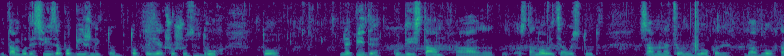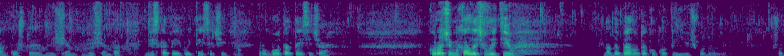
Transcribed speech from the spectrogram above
І там буде свій запобіжник. Тобто, якщо щось вдруг, то не піде кудись там, а остановиться ось тут, саме на цьому блокові. Да, блок там коштує 2 з чим- 2 з з копійкою тисячі, робота тисяча. Коротше, Михайлович влетів на дебелу таку копієчку, друзі. Щоб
